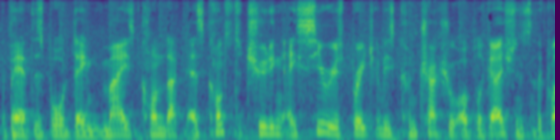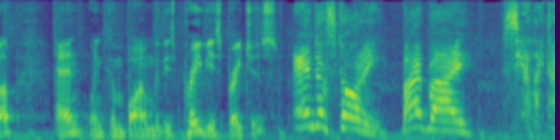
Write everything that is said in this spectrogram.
The Panthers board deemed May's conduct as constituting a serious breach of his contractual obligations to the club, and when combined with his previous breaches, End of story. Bye bye. See you later.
